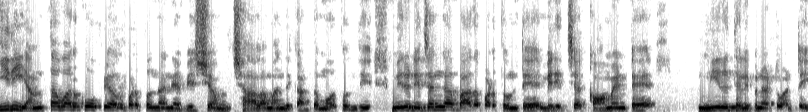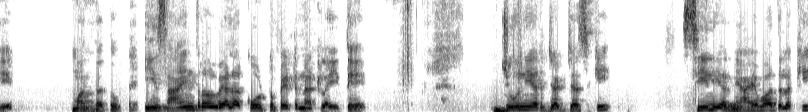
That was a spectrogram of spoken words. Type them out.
ఇది ఎంతవరకు ఉపయోగపడుతుంది అనే విషయం చాలా మందికి అర్థమవుతుంది. మీరు నిజంగా బాధపడుతుంటే మీరు ఇచ్చే కామెంటే మీరు తెలిపినటువంటి మద్దతు. ఈ సాయంత్రం వేళ కోర్టు పెట్టినట్లయితే జూనియర్ జడ్జెస్కి సీనియర్ న్యాయవాదులకి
